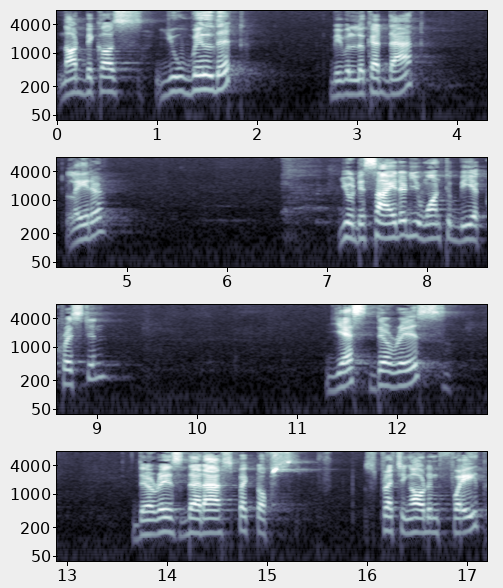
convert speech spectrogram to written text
not because you willed it. We will look at that later. You decided you want to be a Christian. Yes, there is. There is that aspect of stretching out in faith.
